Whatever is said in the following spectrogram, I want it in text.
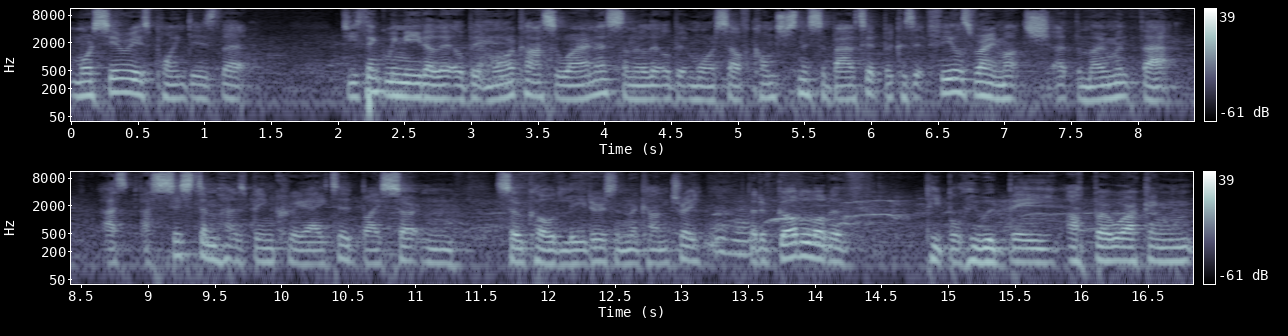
more serious point is that do you think we need a little bit more class awareness and a little bit more self consciousness about it? Because it feels very much at the moment that a, a system has been created by certain so called leaders in the country Mm-hmm. that have got a lot of people who would be upper working,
